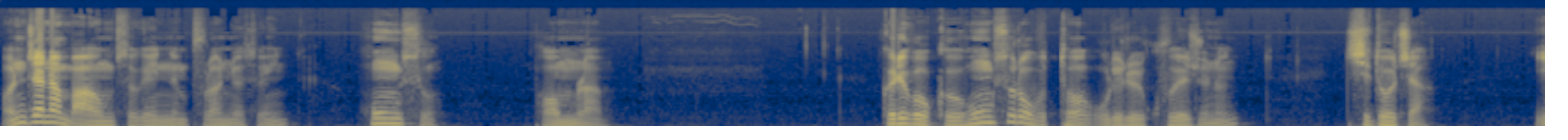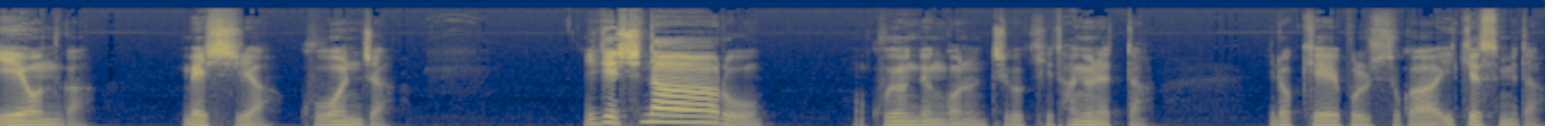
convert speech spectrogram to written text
언제나 마음속에 있는 불안 요소인 홍수, 범람, 그리고 그 홍수로부터 우리를 구해주는 지도자, 예언가, 메시아, 구원자. 이게 신화로 구현된 거는 지극히 당연했다. 이렇게 볼 수가 있겠습니다.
